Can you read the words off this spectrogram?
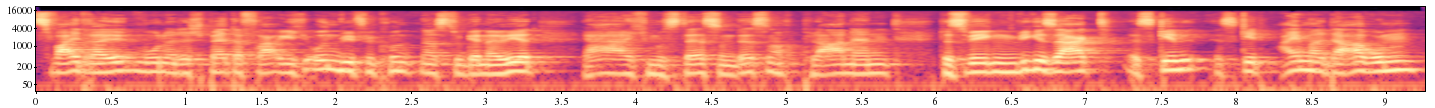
zwei, drei Monate später frage ich, und wie viele Kunden hast du generiert? Ja, ich muss das und das noch planen. Deswegen, wie gesagt, es geht, es geht einmal darum,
